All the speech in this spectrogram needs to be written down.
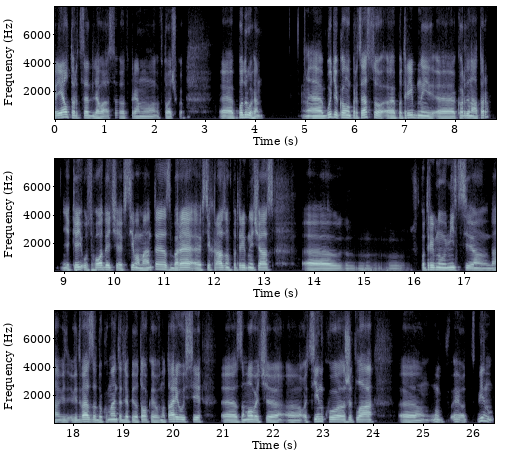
ріелтор це для вас, от прямо в точку. По-друге, Е, будь-якому процесу е, потрібний е, координатор, який узгодить всі моменти, збере всіх разом в потрібний час. В потрібному місці да, відвезе документи для підготовки в нотаріусі, замовить оцінку житла. Ну, Він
